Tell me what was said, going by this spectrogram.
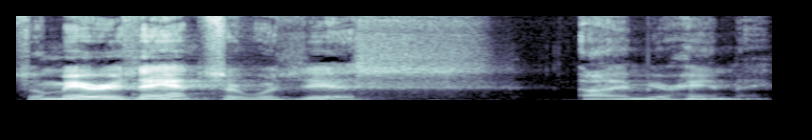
So Mary's answer was this I am your handmaid.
